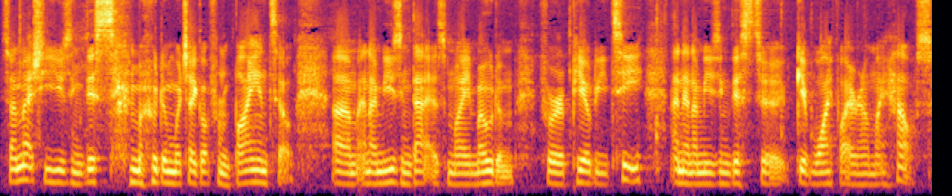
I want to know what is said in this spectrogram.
so I'm actually using this modem modem which I got from Bayantel um, and I'm using that as my modem for a PLDT and then I'm using this to give Wi-Fi around my house.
